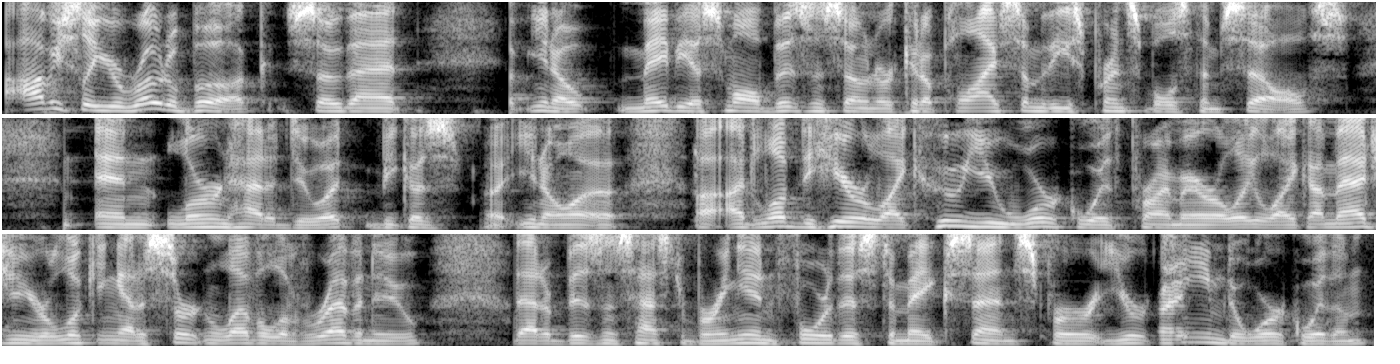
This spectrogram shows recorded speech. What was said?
obviously, you wrote a book so that you know, maybe a small business owner could apply some of these principles themselves and learn how to do it because, uh, you know, uh, uh, I'd love to hear like who you work with primarily. Like, I imagine you're looking at a certain level of revenue that a business has to bring in for this to make sense for your right. team to work with them.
